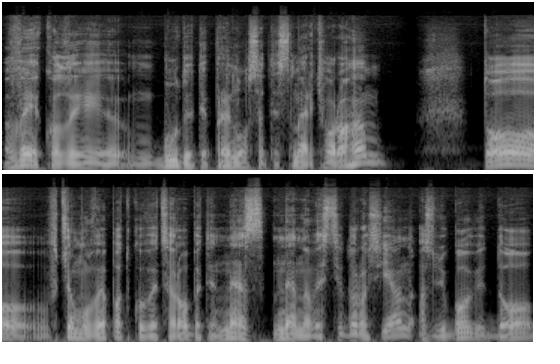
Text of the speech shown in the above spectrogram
ви, коли будете приносити смерть ворогам, то в цьому випадку ви це робите не з ненависті до росіян, а з любові до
